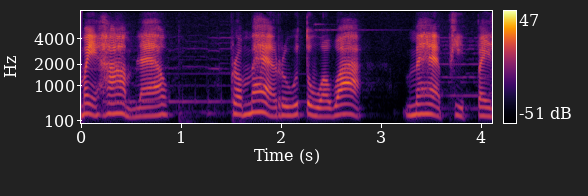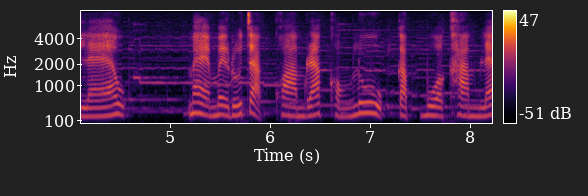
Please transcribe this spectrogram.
ไม่ห้ามแล้ว เพราะแม่รู้ตัวว่า แม่ผิดไปแล้ว แม่ไม่รู้จักความรักของลูกกับบัวคำและ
